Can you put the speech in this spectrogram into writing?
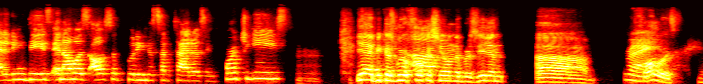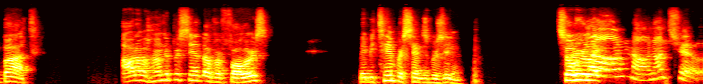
editing this, and I was also putting the subtitles in Portuguese. Mm-hmm. Yeah, because we were focusing um, on the Brazilian uh, right. followers, but out of 100% of our followers, maybe 10% is Brazilian. So we were like, no, no, not true.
